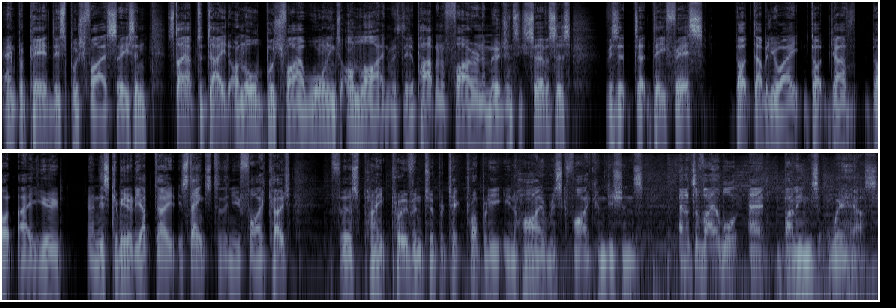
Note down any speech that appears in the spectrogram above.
and prepared this bushfire season. Stay up to date on all bushfire warnings online with the Department of Fire and Emergency Services. Visit dfes.wa.gov.au. And this community update is thanks to the new fire coat, the first paint proven to protect property in high risk fire conditions. And it's available at Bunnings Warehouse.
